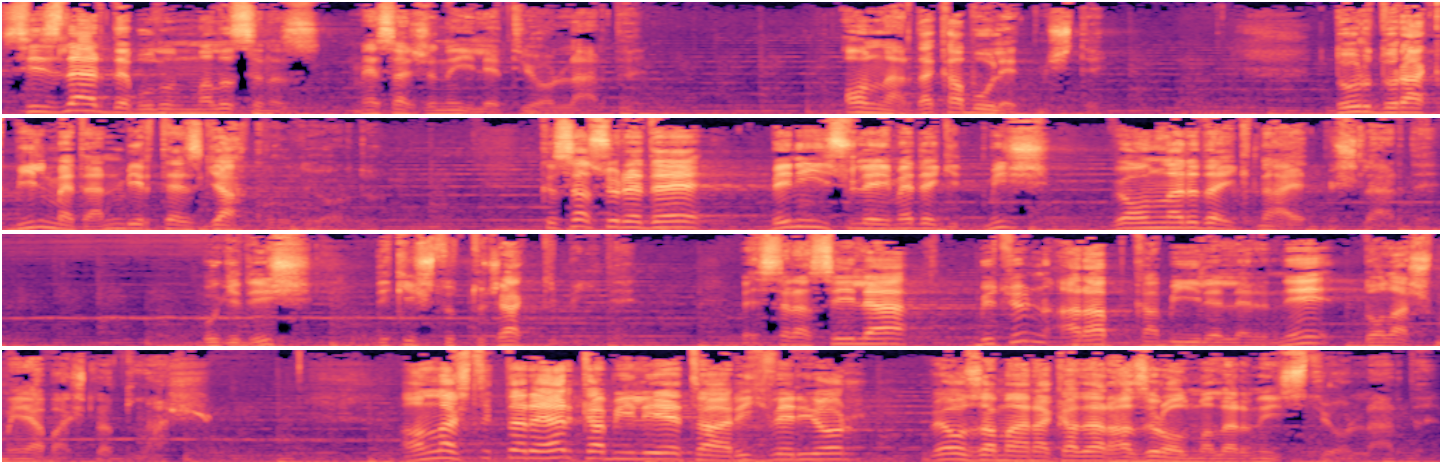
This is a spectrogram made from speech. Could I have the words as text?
sizler de bulunmalısınız mesajını iletiyorlardı. Onlar da kabul etmişti. Durdurak bilmeden bir tezgah kuruluyordu. Kısa sürede Beni Süleym'e de gitmiş ve onları da ikna etmişlerdi. Bu gidiş dikiş tutacak gibiydi ve sırasıyla bütün Arap kabilelerini dolaşmaya başladılar. Anlaştıkları her kabileye tarih veriyor ve o zamana kadar hazır olmalarını istiyorlardı.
